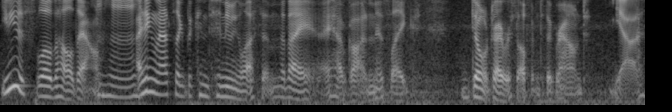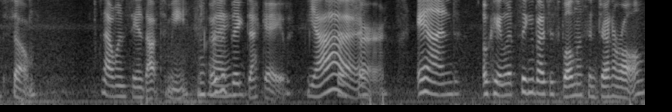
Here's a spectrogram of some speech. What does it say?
you need to slow the hell down. Mm-hmm. I think that's like the continuing lesson that I I have gotten is like, don't drive yourself into the ground. Yeah. So that one stands out to me. It was a big decade Yeah. for sure. And okay, let's think about just wellness in general.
